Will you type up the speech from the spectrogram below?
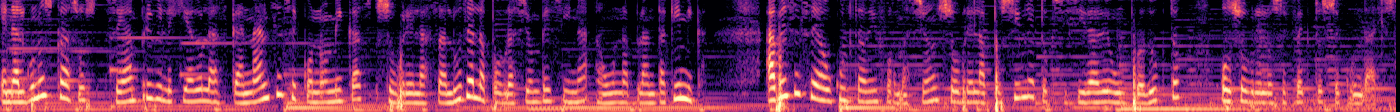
En algunos casos se han privilegiado las ganancias económicas sobre la salud de la población vecina a una planta química a veces se ha ocultado información sobre la posible toxicidad de un producto o sobre los efectos secundarios.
